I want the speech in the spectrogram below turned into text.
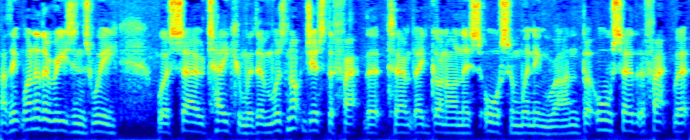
I think one of the reasons we were so taken with them was not just the fact that um, they'd gone on this awesome winning run, but also the fact that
